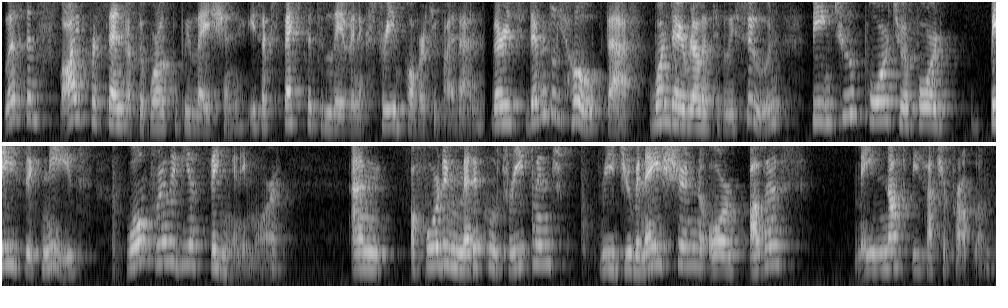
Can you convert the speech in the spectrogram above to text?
Less than 5% of the world population is expected to live in extreme poverty by then. There is definitely hope that, one day relatively soon, being too poor to afford basic needs won't really be a thing anymore. And affording medical treatment, rejuvenation, or others may not be such a problem.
